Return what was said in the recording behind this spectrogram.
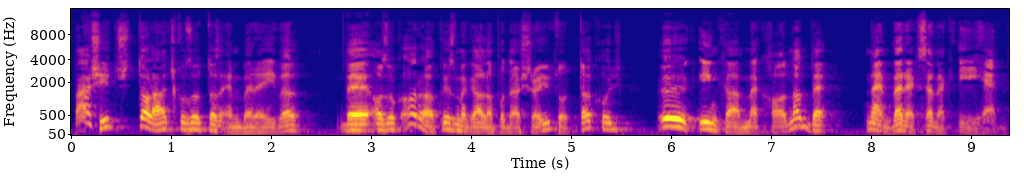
Pásics talácskozott az embereivel, de azok arra a közmegállapodásra jutottak, hogy ők inkább meghalnak, de nem verekszenek éhen.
